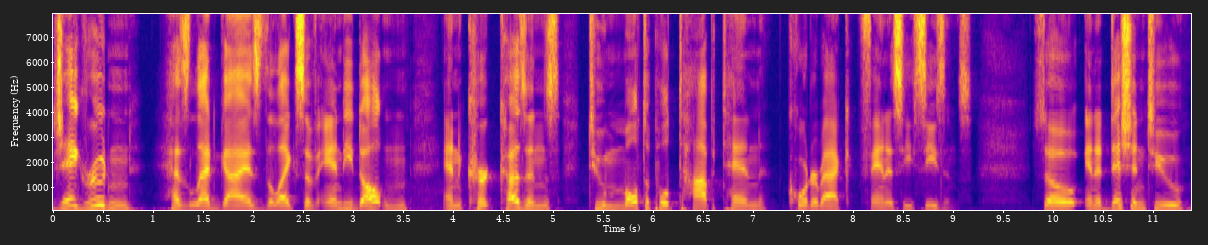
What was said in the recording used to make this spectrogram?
Jay Gruden has led guys the likes of Andy Dalton and Kirk Cousins to multiple top 10 quarterback fantasy seasons. So, in addition to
